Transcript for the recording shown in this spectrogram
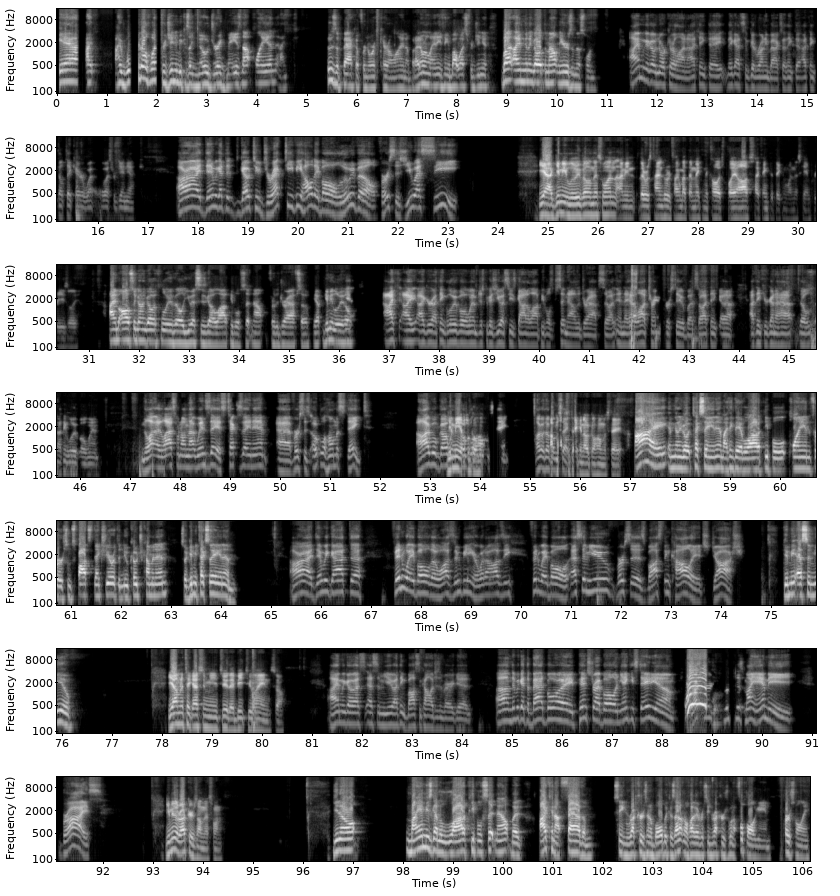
Yeah, I I want to go with West Virginia because I know Drake Maye is not playing, and I who's the backup for North Carolina, but I don't know anything about West Virginia. But I'm going to go with the Mountaineers in this one. I'm gonna go North Carolina. I think they they got some good running backs. I think that I think they'll take care of We- West Virginia. All right, then we got to go to DirecTV Holiday Bowl, Louisville versus USC. Yeah, give me Louisville in this one. I mean, there was times where we were talking about them making the college playoffs. I think that they can win this game pretty easily. I'm also going to go with Louisville. USC's got a lot of people sitting out for the draft, so yep, give me Louisville. I, I I agree. I think Louisville will win just because USC's got a lot of people sitting out in the draft. So and they had a lot of transfers too. But so I think uh, I think you're gonna have. They'll, I think Louisville will win. And the, the last one on that Wednesday is Texas A&M uh, versus Oklahoma State. I will go Give with me Oklahoma, Oklahoma. State. I'll go with I'm Oklahoma also State. taking Oklahoma State. I am going to go with Texas A&M. I think they have a lot of people playing for some spots next year with the new coach coming in. So give me Texas A&M. All right, then we got the Fenway Bowl, the Wasabi or what Aussie Fenway Bowl, SMU versus Boston College. Josh. Give me SMU. Yeah, I'm going to take SMU too. They beat Tulane, so I am gonna go S- SMU. I think Boston College isn't very good. Um, then we get the Bad Boy Pinstripe Bowl in Yankee Stadium. Rutgers versus Miami. Bryce. give me the Rutgers on this one. You know, Miami's got a lot of people sitting out, but I cannot fathom seeing Rutgers in a bowl because I don't know if I've ever seen Rutgers win a football game personally.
